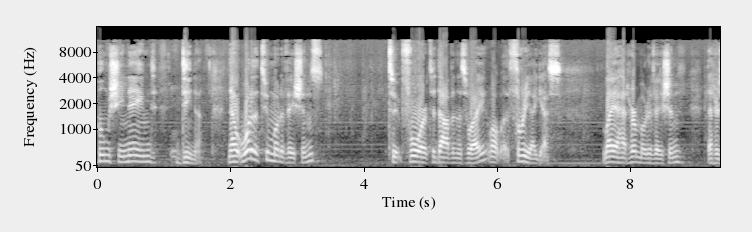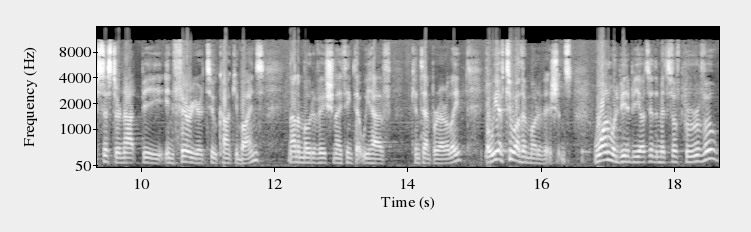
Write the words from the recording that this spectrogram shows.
whom she named Dina. Now, what are the two motivations to, for to daven this way? Well, three, I guess. Leah had her motivation that her sister not be inferior to concubines. Not a motivation I think that we have contemporarily. But we have two other motivations. One would be to be Yotzei the mitzvah of Puruvu.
